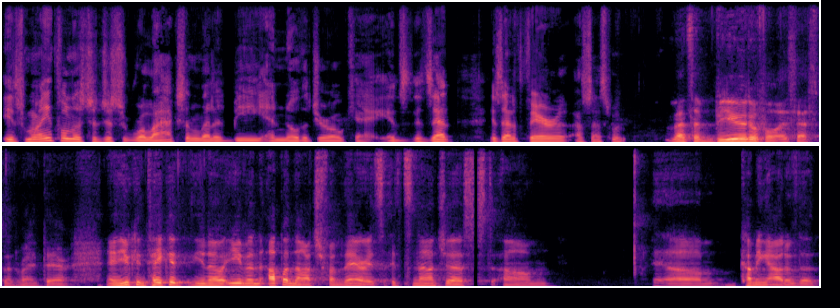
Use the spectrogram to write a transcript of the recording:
It's mindfulness to just relax and let it be and know that you're okay. Is, is that is that a fair assessment that's a beautiful assessment right there, and you can take it, you know, even up a notch from there. It's it's not just um, um, coming out of the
